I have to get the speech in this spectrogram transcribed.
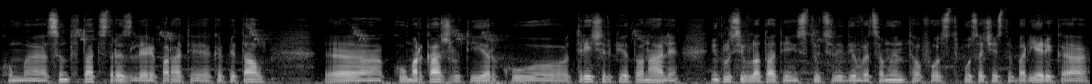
cum uh, sunt toate străzile reparate capital, cu marcaj rutier, cu treceri pietonale, inclusiv la toate instituțiile de învățământ au fost puse aceste bariere ca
